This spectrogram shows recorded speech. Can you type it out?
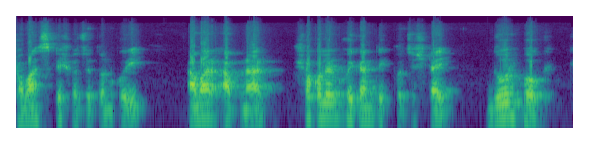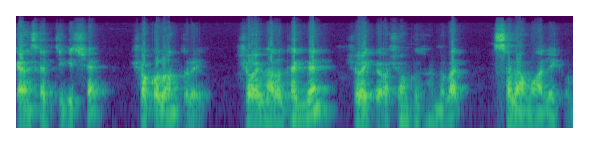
সমাজকে সচেতন করি। আমার, আপনার সকলের ঐকান্তিক প্রচেষ্টায় দূর হোক ক্যান্সার চিকিৎসা সকল অন্তরায় সবাই ভালো থাকবেন। সবাইকে অসংখ্য ধন্যবাদ। আসসালামু আলাইকুম।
